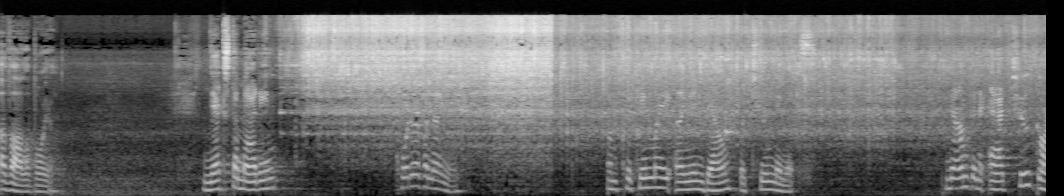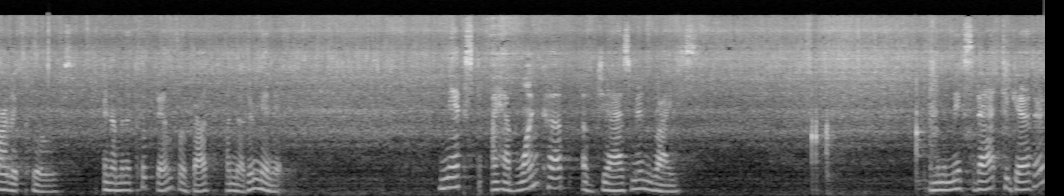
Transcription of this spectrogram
of olive oil. Next I'm adding quarter of an onion. I'm cooking my onion down for two minutes. Now I'm going to add two garlic cloves and I'm going to cook them for about another minute. Next, I have one cup of jasmine rice. I'm going to mix that together.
